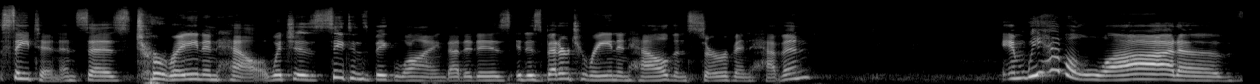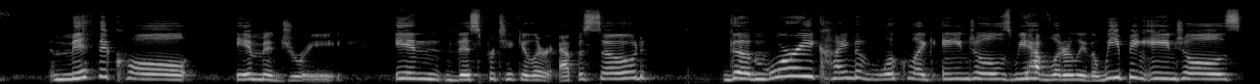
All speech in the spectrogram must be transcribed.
Satan and says to reign in hell, which is Satan's big line that it is it is better to reign in hell than serve in heaven. And we have a lot of mythical imagery in this particular episode. The Mouri kind of look like angels. We have literally the weeping angels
